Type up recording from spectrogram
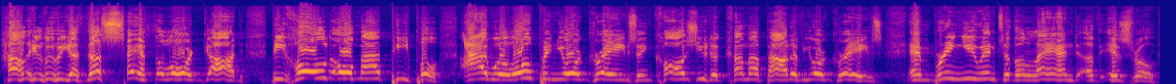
Hallelujah, thus saith the Lord God, Behold, O my people, I will open your graves and cause you to come up out of your graves and bring you into the land of Israel.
